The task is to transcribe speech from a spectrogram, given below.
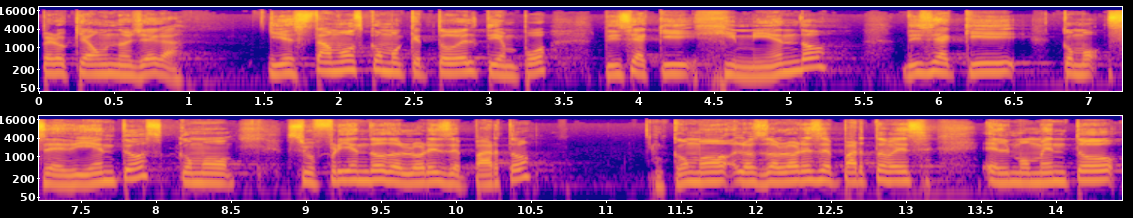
pero que aún no llega. Y estamos como que todo el tiempo, dice aquí, gimiendo, dice aquí como sedientos, como sufriendo dolores de parto como los dolores de parto es el momento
